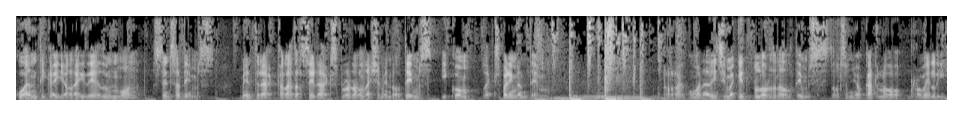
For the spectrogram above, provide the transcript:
quàntica i en la idea d'un món sense temps, mentre que la tercera explora el naixement del temps i com l'experimentem. Recomanadíssim aquest L'ordre del temps, del senyor Carlo Rovelli.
